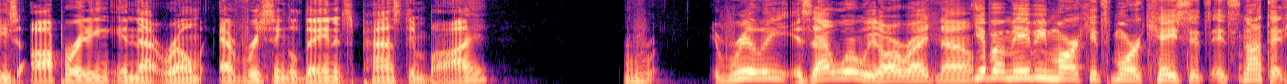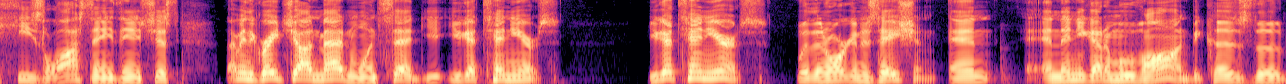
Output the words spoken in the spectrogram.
He's operating in that realm every single day, and it's passed him by. Really, is that where we are right now? Yeah, but maybe Mark, it's more a case. It's it's not that he's lost anything. It's just, I mean, the great John Madden once said, "You, you got ten years. You got ten years with an organization, and and then you got to move on because the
